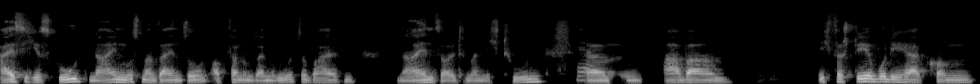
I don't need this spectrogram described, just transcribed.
heiße ich es gut? Nein. Muss man seinen Sohn opfern, um seine Ruhe zu behalten? Nein, sollte man nicht tun. Ja. Ähm, aber ich verstehe, wo die herkommen.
